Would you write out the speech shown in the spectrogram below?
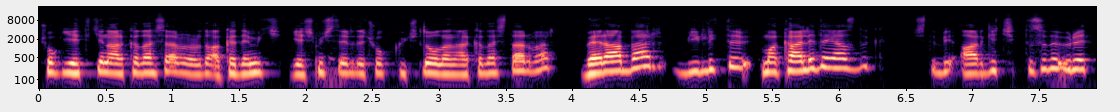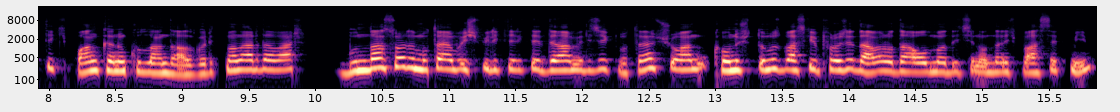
Çok yetkin arkadaşlar var orada. Akademik geçmişleri de çok güçlü olan arkadaşlar var. Beraber birlikte makalede yazdık. İşte bir ARGE çıktısı da ürettik. Bankanın kullandığı algoritmalar da var. Bundan sonra da muhtemelen bu işbirliktelikleri devam edecek muhtemelen. Şu an konuştuğumuz başka bir proje daha var. O daha olmadığı için ondan hiç bahsetmeyeyim.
